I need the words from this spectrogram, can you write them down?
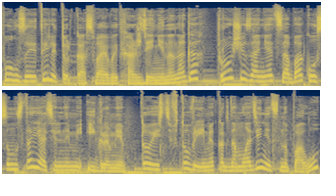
ползает или только осваивает хождение на ногах, проще занять собаку самостоятельными играми. То есть в то время, когда младенец на полу,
